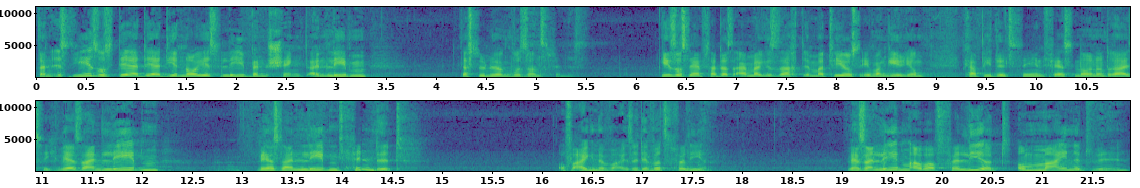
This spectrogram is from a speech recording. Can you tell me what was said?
Dann ist Jesus der, der dir neues Leben schenkt. Ein Leben, das du nirgendwo sonst findest. Jesus selbst hat das einmal gesagt im Matthäus-Evangelium, Kapitel 10, Vers 39. Wer sein Leben, wer sein Leben findet, auf eigene Weise, der wird es verlieren. Wer sein Leben aber verliert um meinetwillen,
